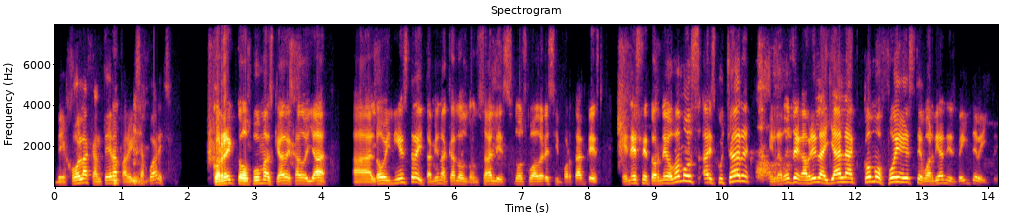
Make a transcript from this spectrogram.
dejó la cantera para irse a Juárez. Correcto, Pumas que ha dejado ya a Lobo Iniestra y también a Carlos González, dos jugadores importantes en este torneo. Vamos a escuchar en la voz de Gabriela Ayala cómo fue este Guardianes 2020.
